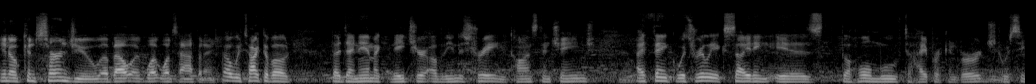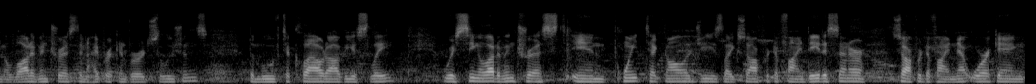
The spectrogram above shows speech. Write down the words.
you know concerns you about what, what's happening? Well, we talked about the dynamic nature of the industry and constant change. I think what's really exciting is the whole move to hyper-converged. We're seeing a lot of interest in hyper-converged solutions. The move to cloud, obviously. We're seeing a lot of interest in point technologies like software-defined data center, software-defined networking,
